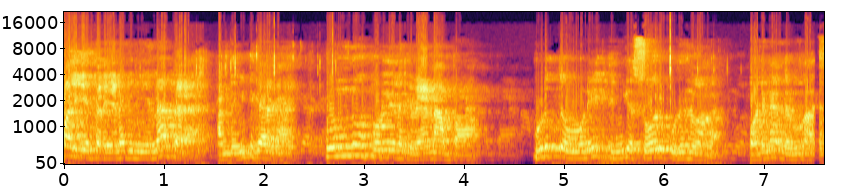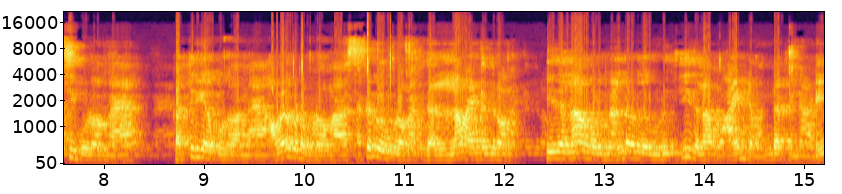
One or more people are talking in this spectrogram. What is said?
மாளிகை தரேன். எனக்கு நீ என்ன தர? அந்த வீட்டுக்காரங்க பொண்ணு பொருள் எனக்கு வேணாம்ப்பா. கொடுத்த உடனே திங்க சோறு கொடுன்னுவாங்க உடனே அந்த ரூம் அரிசி போடுவாங்க கத்திரிக்காய் போடுவாங்க அவரைக்கொட்டை போடுவாங்க சக்கரை போடுவாங்க இதெல்லாம் வாங்கிட்டு வந்துருவாங்க. இதெல்லாம் அவங்களுக்கு நல்ல ஒரு உடுத்தி இதெல்லாம் வாங்கிட்டு வந்த பின்னாடி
